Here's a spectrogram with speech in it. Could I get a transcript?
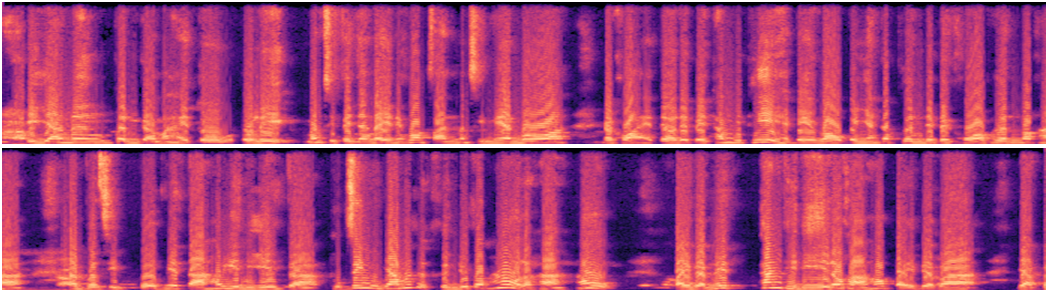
ครับอีกอย่างหนึ่งเพิ่นก็มาให้ตัวตัวเลขมันสิเป็นจังไดในความฝันมันสิแม่นบ่ก็ขอให้แต้วได้ไปทำพิธีให้ไปเว้าไปหยังกับเพิ่นได้ไปขอเพิ่นเนาะค่ะครับอันเพิ่นสิโปรดเมตตาเฮาอีหลีก็ทุกสิ่งทุกอย่างมันก็ขึ้นอยู่กับเฮาล่ะค่ะเฮาไปแบบนี้ทั้งที่ดีเนาะค่ะเฮาไปแบบว่า อยากไป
